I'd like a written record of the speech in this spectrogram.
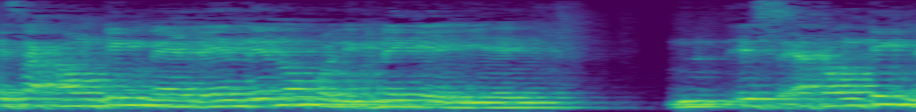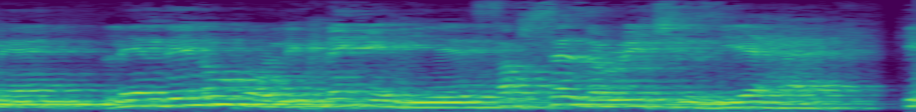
इस अकाउंटिंग में लेन देनों को लिखने के लिए इस अकाउंटिंग में लेन देनों को लिखने के लिए सबसे ज़रूरी चीज़ ये है कि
